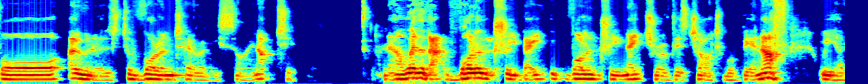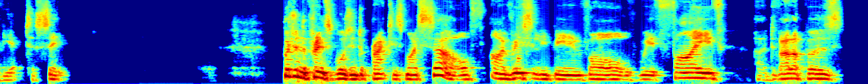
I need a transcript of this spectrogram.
for owners to voluntarily sign up to. Now, whether that voluntary, voluntary nature of this charter will be enough, we have yet to see. Putting the principles into practice myself, I've recently been involved with five uh, developers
